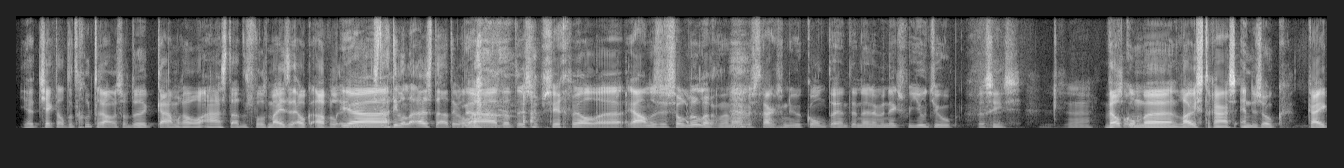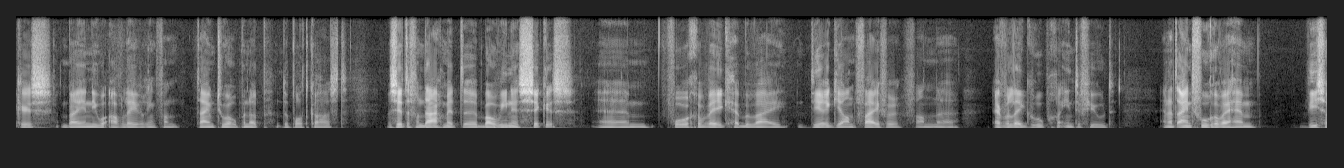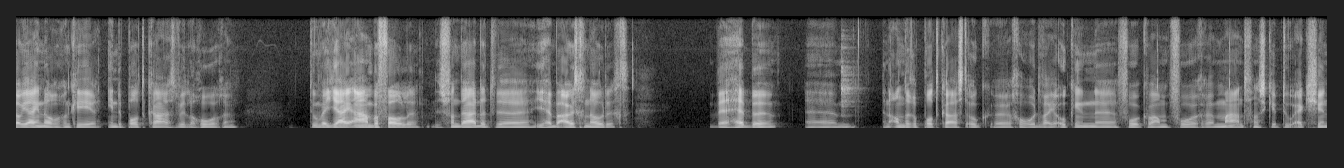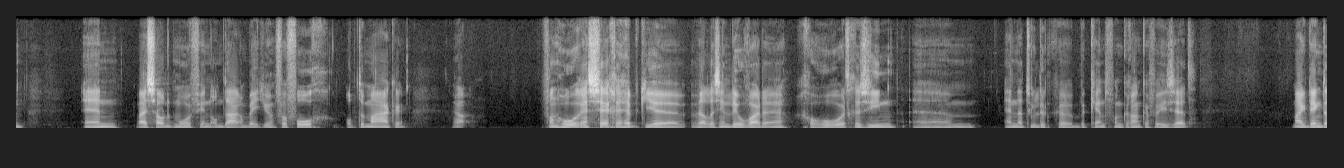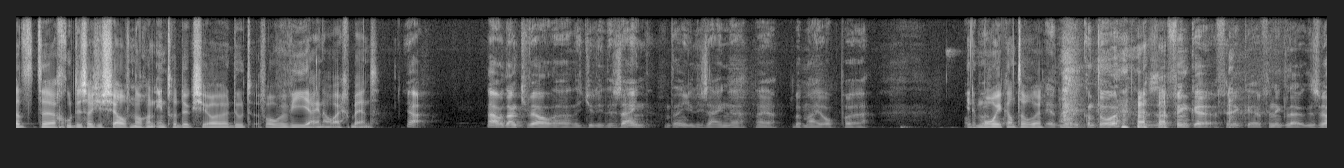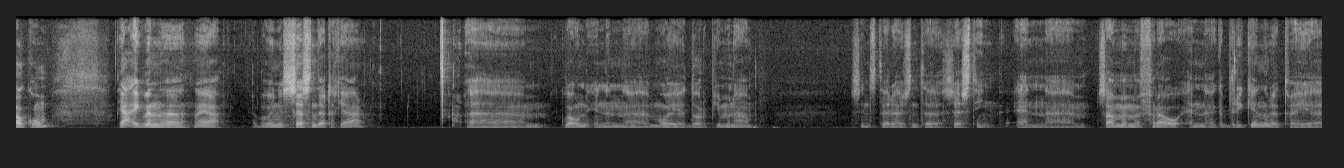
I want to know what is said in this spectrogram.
Je checkt altijd goed trouwens of de camera al aanstaat. Dus volgens mij is het elke aflevering... Ja. Staat hij wel aan? Staat wel aan? Ja, dat is op zich wel... ja, anders is het zo lullig. Dan hebben we straks een uur content en dan hebben we niks voor YouTube. Precies. Dus, Welkom luisteraars en dus ook kijkers bij een nieuwe aflevering van Time to Open Up, de podcast. We zitten vandaag met uh, Bouwine Sikkes. Ehm, vorige week hebben wij Dirk-Jan Vijver van eh Everlake Group geïnterviewd. En aan het eind vroegen wij hem, wie zou jij nog een keer in de podcast willen horen? Toen werd jij aanbevolen, dus vandaar dat we je hebben uitgenodigd. We hebben ehm, een andere podcast ook eh, gehoord waar je ook in eh, voorkwam vorige maand van Skip to Action. En wij zouden het mooi vinden om daar een beetje een vervolg op te maken. Ja. Van horen en zeggen heb ik je wel eens in Leeuwarden gehoord, gezien. ehm, en natuurlijk eh, bekend van Grand Café Z. Maar ik denk dat het eh, goed is als je zelf nog een introductie eh, doet over wie jij nou echt bent. Nou, dankjewel dat jullie er zijn. Want, jullie zijn nou ja, bij mij op, In het mooie kantoor. in het mooie kantoor. dus dat vind ik, vind, ik, vind ik leuk. Dus welkom. Ja, ik ben nou ja, woon 36 jaar. Ehm, ik woon in een mooi dorpje Menaam. Sinds 2016. En ehm, samen met mijn vrouw en ik heb drie kinderen. Twee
